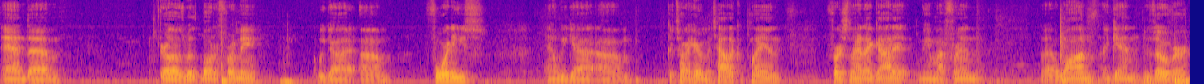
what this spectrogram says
And um, girl I was with bought it for me. We got um, 40s and we got um, Guitar Hero Metallica playing. First night I got it, me and my friend uh, Juan again was over,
